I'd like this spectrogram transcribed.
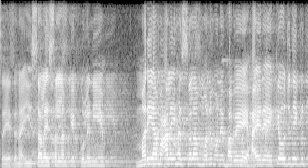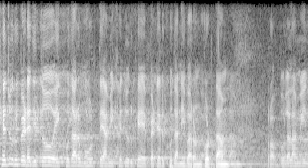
সৈয়দনা ঈসা আলাইহিস সালামকে কোলে নিয়ে মারিয়াম আলাইহাস সালাম মনে মনে ভাবে, হায় রে, কেউ যদি একটু খেজুর পেড়ে দিত, এই ক্ষুধার মুহূর্তে আমি খেজুর খেয়ে পেটের ক্ষুধা নিবারণ করতাম। রব্বুল আলামিন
